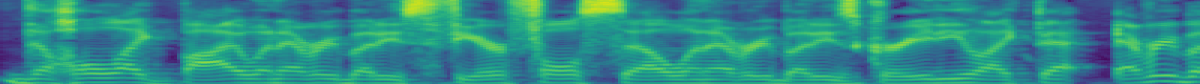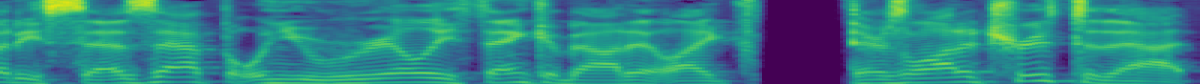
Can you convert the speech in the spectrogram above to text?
The whole like buy when everybody's fearful, sell when everybody's greedy, like that. Everybody says that. But when you really think about it, like there's a lot of truth to that.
